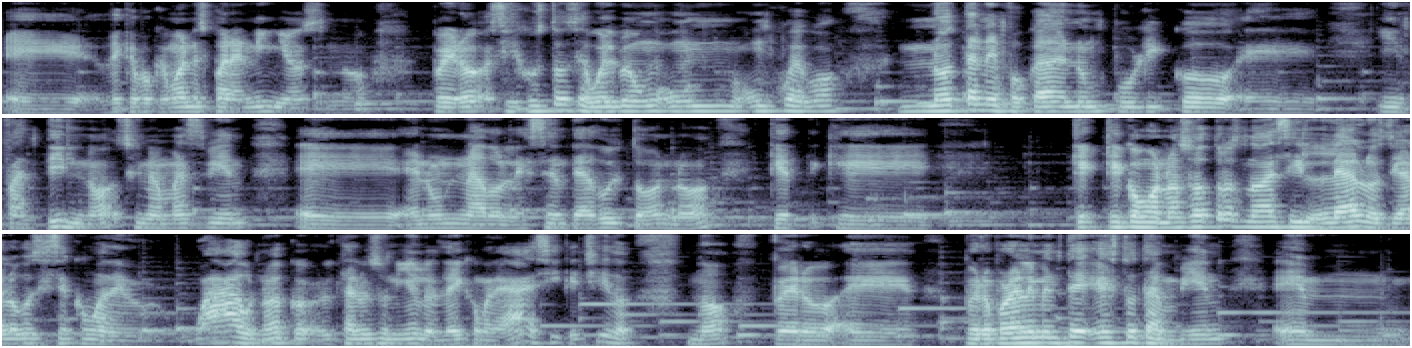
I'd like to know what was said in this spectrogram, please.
eh, de que Pokémon es para niños, ¿no? Pero si justo se vuelve un, juego no tan enfocado en un público eh, infantil, ¿no? Sino más bien eh, en un adolescente adulto, ¿no? Que, que, que, como nosotros, ¿no? Así lea los diálogos y sea como de, wow, ¿no? Tal vez un niño los lee como de, ah, sí, qué chido, ¿no? Pero, pero probablemente esto también em,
